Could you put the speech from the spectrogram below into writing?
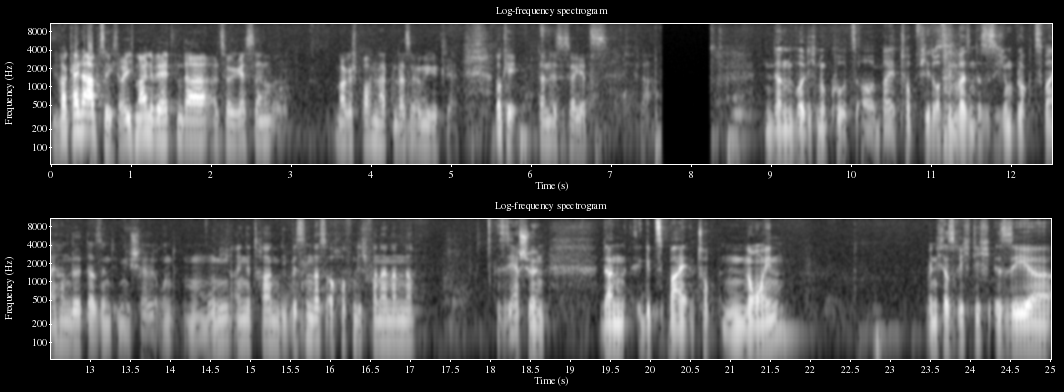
War keine Absicht, aber ich meine, wir hätten da, als wir gestern mal gesprochen hatten, das irgendwie geklärt. Okay, dann ist es ja jetzt klar. Dann wollte ich nur kurz bei Top 4 darauf hinweisen, dass es sich um Block 2 handelt. Da sind Michelle und Moni eingetragen. Die wissen das auch hoffentlich voneinander. Sehr schön. Dann gibt es bei Top 9, wenn ich das richtig sehe,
